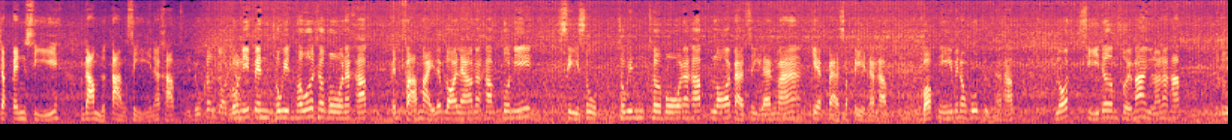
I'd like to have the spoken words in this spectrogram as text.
จะเป็นสีดำหรือต่างสีนะครับเดี๋ยวดูเครื่องยนต์ตัวนี้เป็น Twin Power Turbo นะครับ เป็นฝาใหม่เรียบร้อยแล้วนะครับ ตัวนี้ 4 สูบ Twin Turbo นะครับ 184 แรงม้า เกียร์ 8 speed นะครับ บล็อกนี้ไม่ต้องพูดถึงนะครับ รถสีเดิมสวยมากอยู่แล้วนะครับดูดู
